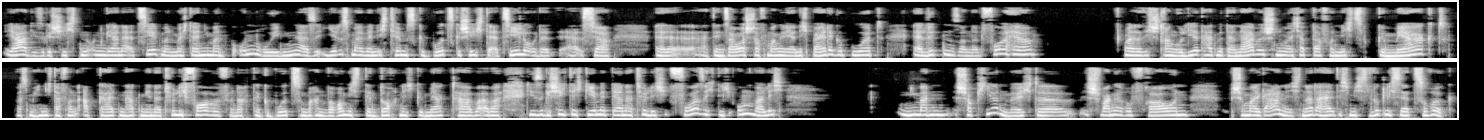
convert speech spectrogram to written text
ja diese Geschichten ungern erzählt. Man möchte ja niemand beunruhigen. Also jedes Mal, wenn ich Tims Geburtsgeschichte erzähle, oder er ist ja, äh, hat den Sauerstoffmangel ja nicht bei der Geburt erlitten, sondern vorher, weil er sich stranguliert hat mit der Nabelschnur. Ich habe davon nichts gemerkt, was mich nicht davon abgehalten hat, mir natürlich Vorwürfe nach der Geburt zu machen, warum ich es denn doch nicht gemerkt habe. Aber diese Geschichte, ich gehe mit der natürlich vorsichtig um, weil ich niemanden schockieren möchte. Schwangere Frauen schon mal gar nicht. Ne? Da halte ich mich wirklich sehr zurück.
